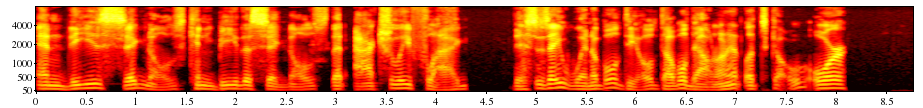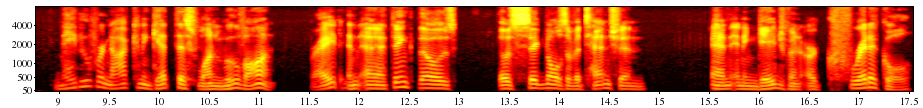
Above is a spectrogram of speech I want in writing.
And these signals can be the signals that actually flag this is a winnable deal, double down on it, let's go. Or maybe we're not going to get this one, move on. Right. And, and I think those, those signals of attention and, and engagement are critical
